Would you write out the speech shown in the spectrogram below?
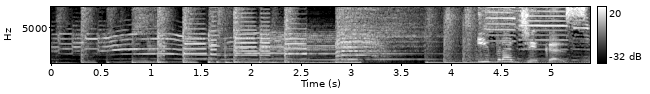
Ibra Dicas.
